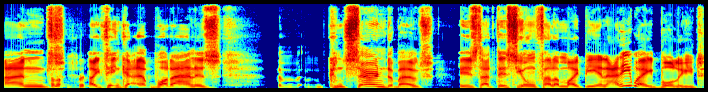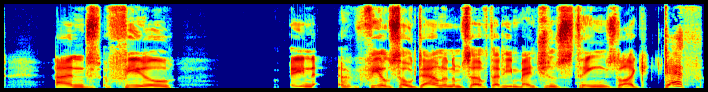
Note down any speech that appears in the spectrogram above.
And I think uh, what Anne is uh, concerned about is that this young fella might be in any way bullied and feel in uh, feel so down on himself that he mentions things like death.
